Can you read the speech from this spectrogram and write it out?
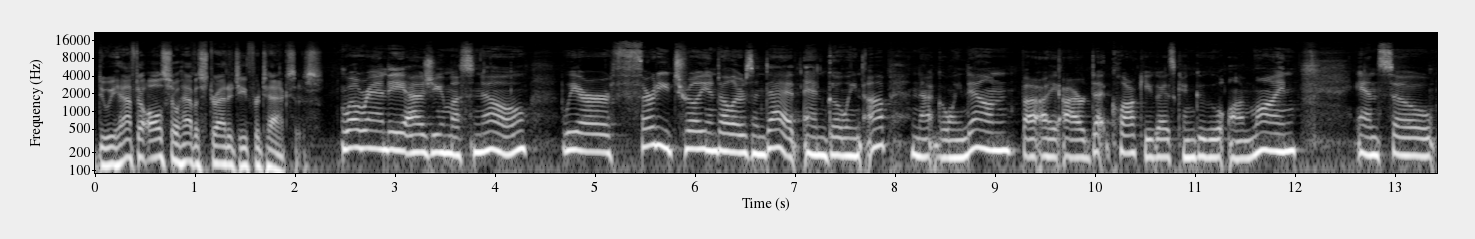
Do we have to also have a strategy for taxes? Well, Randy, as you must know, we are $30 trillion in debt and going up, not going down by our debt clock. You guys can Google online. And so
